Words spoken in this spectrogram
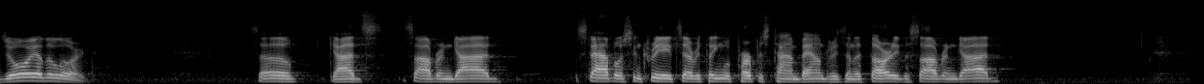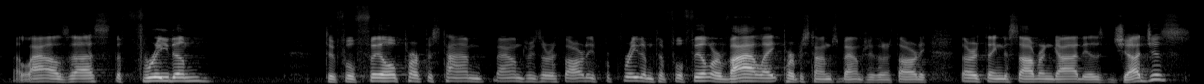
joy of the Lord. So, God's sovereign God establishes and creates everything with purpose, time, boundaries, and authority. The sovereign God allows us the freedom to fulfill purpose, time, boundaries, or authority, freedom to fulfill or violate purpose, times, boundaries, and authority. Third thing the sovereign God is judges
